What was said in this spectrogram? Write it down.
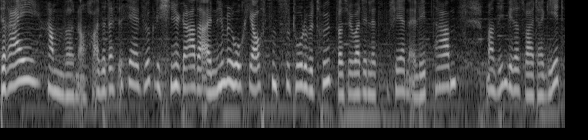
Drei haben wir noch. Also das ist ja jetzt wirklich hier gerade ein himmelhoch jauchzens zu Tode betrübt, was wir bei den letzten Pferden erlebt haben. Mal sehen, wie das weitergeht.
